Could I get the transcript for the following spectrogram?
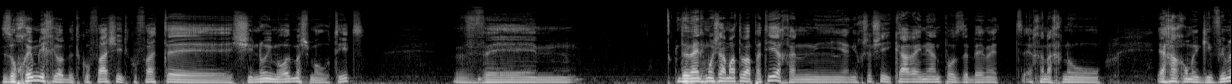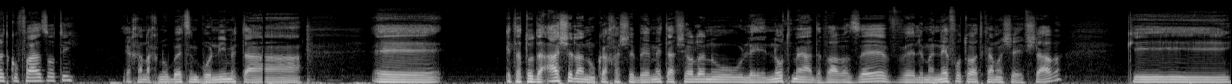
זוכים לחיות בתקופה שהיא תקופת אה, שינוי מאוד משמעותית. ו... באמת, כמו שאמרת בפתיח, אני, אני חושב שעיקר העניין פה זה באמת איך אנחנו, איך אנחנו מגיבים לתקופה הזאת, איך אנחנו בעצם בונים את, ה, אה, את התודעה שלנו ככה שבאמת תאפשר לנו ליהנות מהדבר הזה ולמנף אותו עד כמה שאפשר. כי,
